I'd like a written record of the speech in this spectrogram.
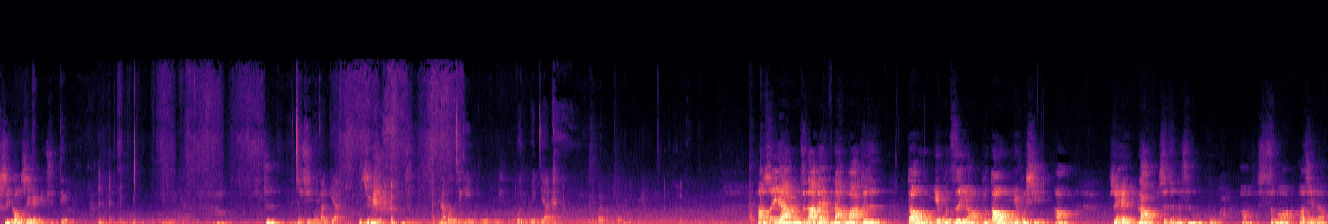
谁讲谁来不及？对。好，这。最近无当家。不去。啊，今无最近，无袂食的。好，所以啊，我们知道，哎，老啊，就是动也不自由，不动也不行啊。所以老是真的是很苦啊，啊，什么？而且呢，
